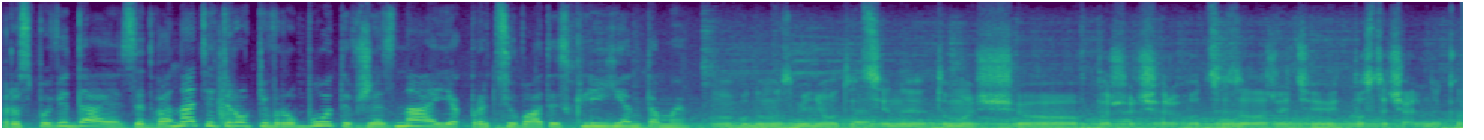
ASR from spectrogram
Розповідає, за 12 років роботи вже знає, як працювати з клієнтами. Ми будемо змінювати ціни, тому що в першу чергу це залежить від постачальника.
